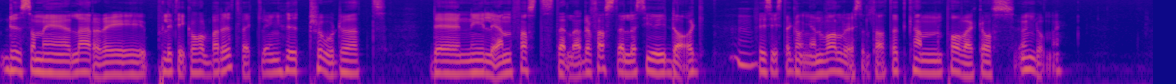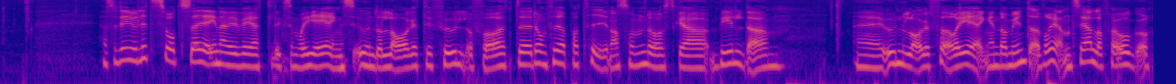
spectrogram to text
du som är lärare i politik och hållbar utveckling, hur tror du att det nyligen fastställda, det fastställdes ju idag mm. för sista gången, valresultatet kan påverka oss ungdomar? Alltså det är ju lite svårt att säga innan vi vet liksom regeringsunderlaget till fullo för att eh, de fyra partierna som då ska bilda eh, underlaget för regeringen, de är inte överens i alla frågor.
